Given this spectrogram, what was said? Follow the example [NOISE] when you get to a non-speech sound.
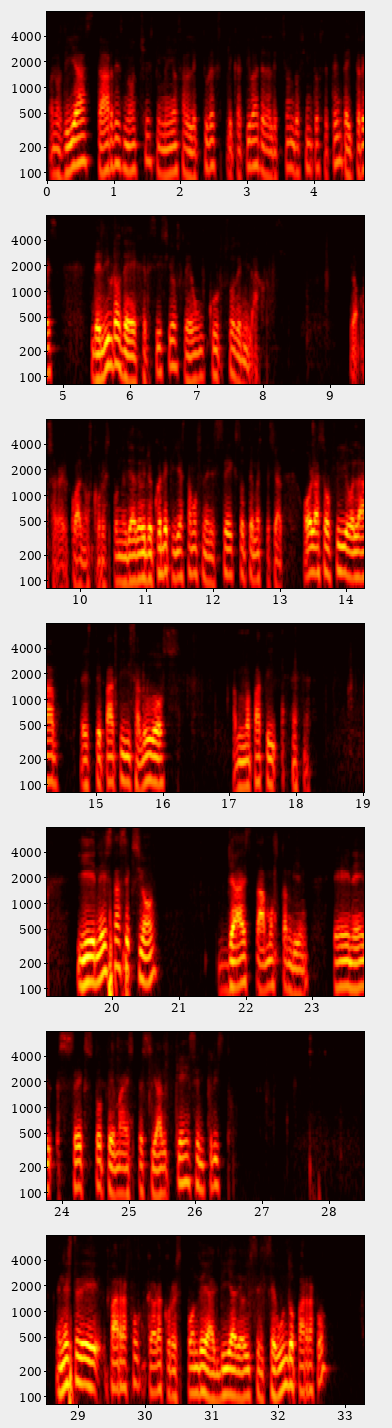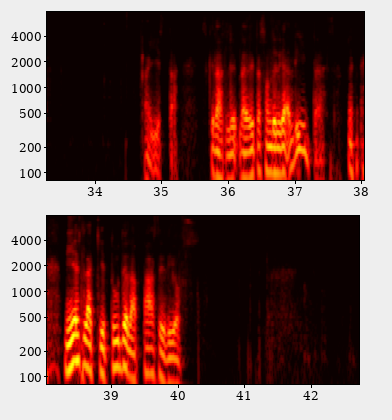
Buenos días, tardes, noches. Bienvenidos a la lectura explicativa de la lección 273 del libro de ejercicios de un curso de milagros. Y vamos a ver cuál nos corresponde el día de hoy. Recuerde que ya estamos en el sexto tema especial. Hola Sofi, hola este Patti, saludos a mamá Patti. [LAUGHS] y en esta sección ya estamos también en el sexto tema especial, que es el Cristo. En este párrafo, que ahora corresponde al día de hoy, es el segundo párrafo. Ahí está. Es que las, letras son delgaditas. [LAUGHS] Mía es la quietud de la paz de Dios.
